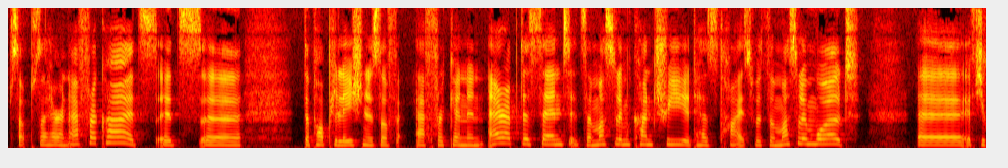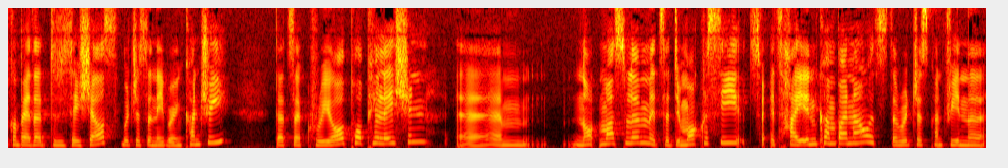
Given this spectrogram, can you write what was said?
sub-Saharan Africa. It's it's uh, the population is of African and Arab descent. It's a Muslim country. It has ties with the Muslim world. Uh, if you compare that to the Seychelles, which is a neighboring country, that's a Creole population, um, not Muslim. It's a democracy. It's, it's, high income by now. It's the richest country in the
